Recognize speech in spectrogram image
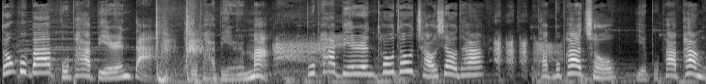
东不巴不怕别人打，不怕别人骂，不怕别人偷偷嘲笑他。他不怕丑，也不怕胖，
